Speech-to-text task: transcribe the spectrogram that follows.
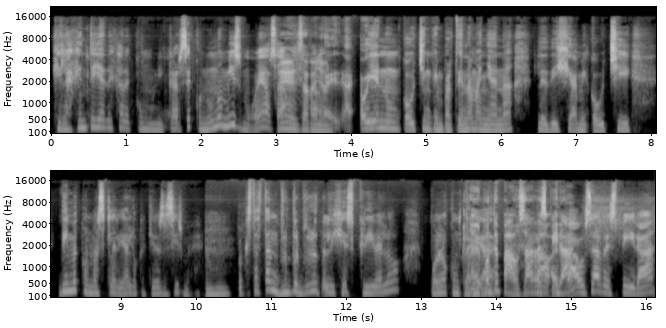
que la gente ya deja de comunicarse con uno mismo, ¿eh? O sea, sí, hoy en un coaching que impartí en la mañana, le dije a mi coachee, dime con más claridad lo que quieres decirme. Porque estás tan... Le dije, escríbelo, ponlo con claridad. A ver, ponte pausa, respira. pausa, respira.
